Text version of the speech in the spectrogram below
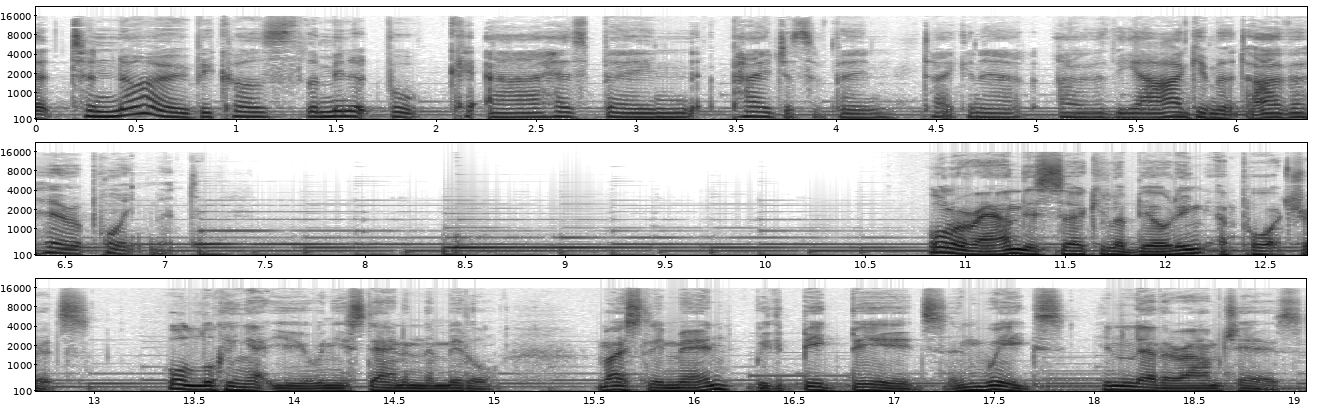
uh, to know because the minute book uh, has been, pages have been taken out over the argument over her appointment. All around this circular building are portraits, all looking at you when you stand in the middle. Mostly men with big beards and wigs in leather armchairs.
